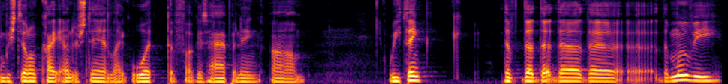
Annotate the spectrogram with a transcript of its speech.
we still don't quite understand like what the fuck is happening. Um, we think the the the the the, uh, the movie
